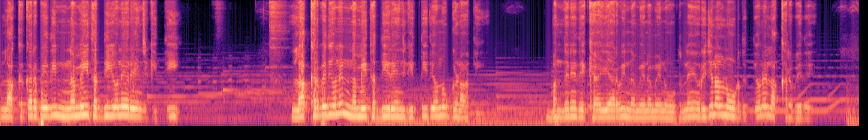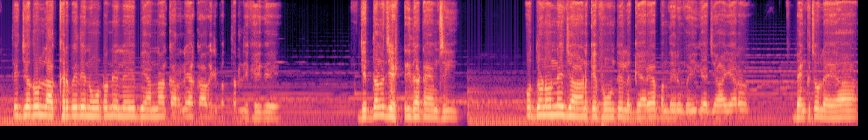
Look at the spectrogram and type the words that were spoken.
ਲੱਖ ਕੁ ਰੁਪਏ ਦੀ ਨਵੀਂ ਥੱਦੀ ਉਹਨੇ ਅਰੇਂਜ ਕੀਤੀ। ਲੱਖ ਰੁਪਏ ਦੀ ਉਹਨੇ ਨਵੀਂ ਥੱਦੀ ਅਰੇਂਜ ਕੀਤੀ ਤੇ ਉਹਨੂੰ ਗਣਾਤੀ। ਬੰਦੇ ਨੇ ਦੇਖਿਆ ਯਾਰ ਵੀ ਨਵੇਂ ਨਵੇਂ ਨੋਟ ਨੇ origignal ਨੋਟ ਦਿੱਤੇ ਉਹਨੇ ਲੱਖ ਰੁਪਏ ਦੇ। ਤੇ ਜਦੋਂ ਲੱਖ ਰੁਪਏ ਦੇ ਨੋਟ ਉਹਨੇ ਲਏ, ਬਿਆਨਾ ਕਰ ਲਿਆ, ਕਾਗਜ਼ ਪੱਤਰ ਲਿਖੇ ਗਏ। ਜਿੱਦਣ ਰਜਿਸਟਰੀ ਦਾ ਟਾਈਮ ਸੀ, ਉਦੋਂ ਉਹਨੇ ਜਾਣ ਕੇ ਫੋਨ ਤੇ ਲੱਗਿਆ ਰਿਹਾ, ਬੰਦੇ ਨੂੰ ਕਹੀ ਗਿਆ, ਜਾ ਯਾਰ ਬੈਂਕ ਚੋਂ ਲੈ ਆ,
